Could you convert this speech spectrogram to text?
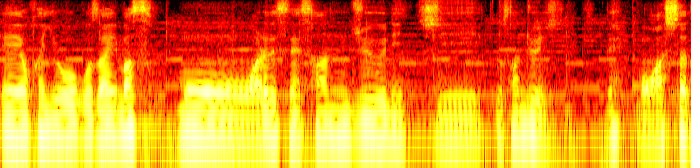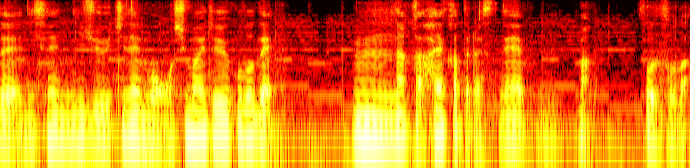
えー、おはようございます。もう、あれですね、30日、今日30日ですね。もう明日で2021年もおしまいということで、うん、なんか早かったですね。うん、まあ、そうだそうだ。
